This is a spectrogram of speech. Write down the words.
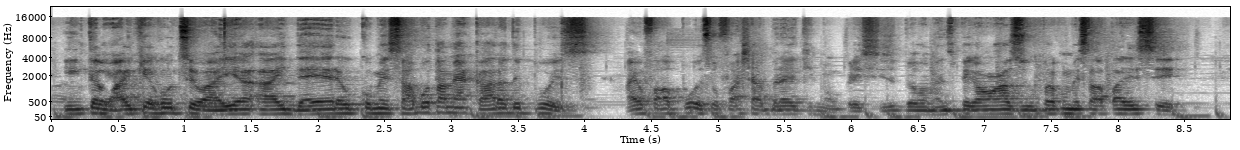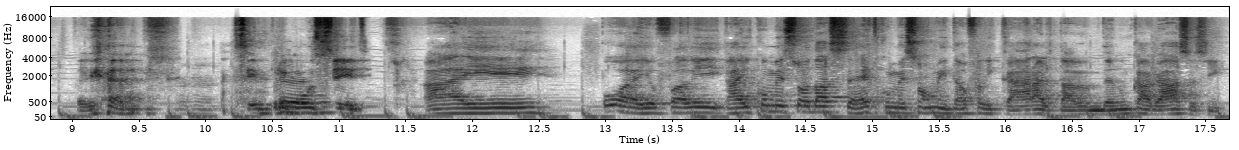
Ah. Então, aí o que aconteceu? Aí a, a ideia era eu começar a botar minha cara depois. Aí eu falo, pô, eu sou faixa branca, irmão. Preciso pelo menos pegar um azul pra começar a aparecer. Tá ligado? Uhum. Sem preconceito. Aí, pô, aí eu falei, aí começou a dar certo, começou a aumentar. Eu falei, caralho, tava me dando um cagaço assim.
